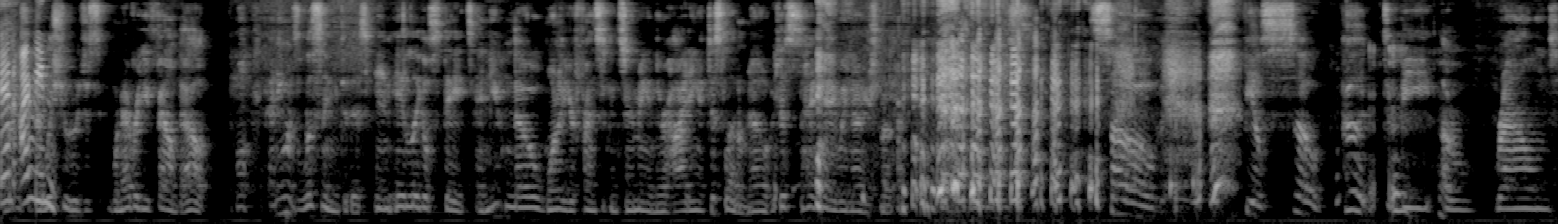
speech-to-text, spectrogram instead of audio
And I I mean, wish you would just whenever you found out. Well, if anyone's listening to this in illegal states and you know one of your friends is consuming and they're hiding it, just let them know. Just say, hey, we know you're smoking. so it feels so good to be around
